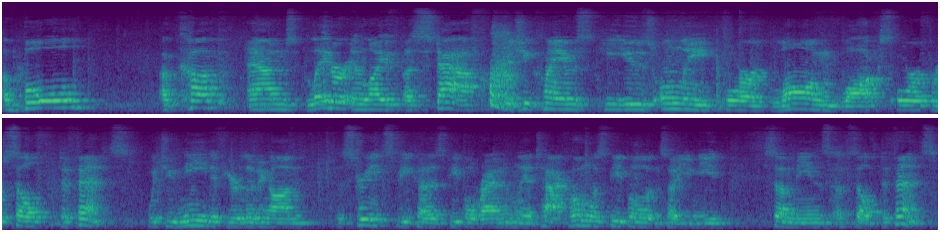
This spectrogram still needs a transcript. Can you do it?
A bowl, a cup, and later in life a staff, which he claims he used only for long walks or for self-defense, which you need if you're living on the streets because people randomly attack homeless people, and so you need some means of self-defense.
